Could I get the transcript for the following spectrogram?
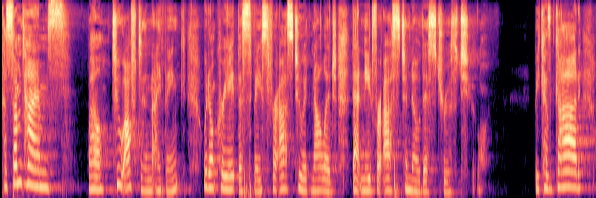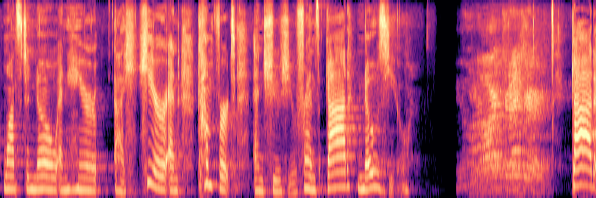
Because sometimes, well, too often, I think, we don't create the space for us to acknowledge that need for us to know this truth, too. Because God wants to know and hear uh, hear and comfort and choose you. Friends, God knows you. You are treasure. God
